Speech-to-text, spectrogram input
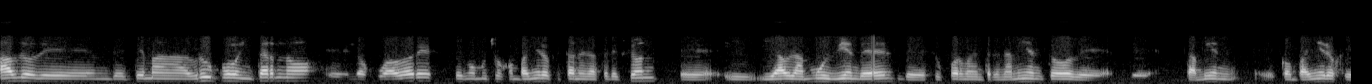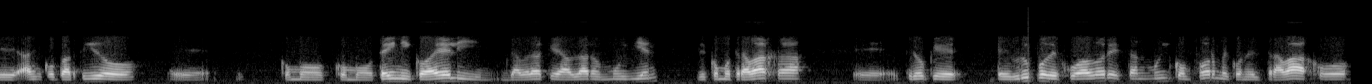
hablo de, del tema grupo interno, los jugadores, tengo muchos compañeros que están en la selección y, y, hablan muy bien de él, de su forma de entrenamiento, de, de también eh, compañeros que han compartido eh, como, como técnico a él y la verdad que hablaron muy bien de cómo trabaja. Eh, creo que el grupo de jugadores están muy conforme con el trabajo.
